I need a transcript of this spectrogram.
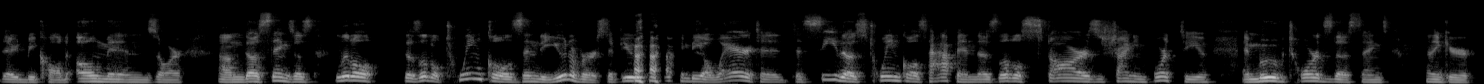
they'd be called omens or um those things those little those little twinkles in the universe if you, if you, can be aware to to see those twinkles happen those little stars shining forth to you and move towards those things i think you're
